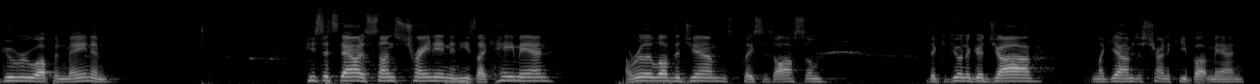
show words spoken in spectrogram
guru up in Maine, and he sits down, his son's training, and he's like, Hey, man, I really love the gym. This place is awesome. He's like, You're doing a good job. I'm like, Yeah, I'm just trying to keep up, man.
